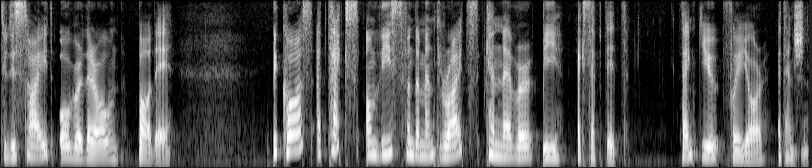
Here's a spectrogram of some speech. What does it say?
to decide over their own body. Because attacks on these fundamental rights can never be accepted. Thank you for your attention.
